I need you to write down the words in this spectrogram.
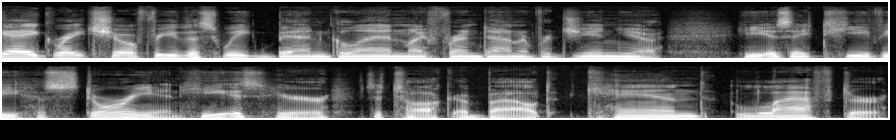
Okay, great show for you this week. Ben Glenn, my friend down in Virginia. He is a TV historian. He is here to talk about canned laughter.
